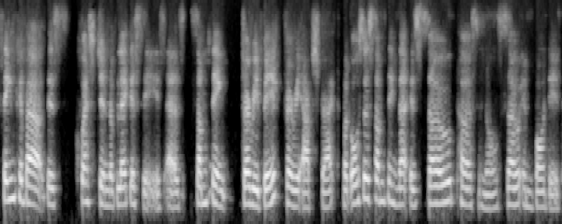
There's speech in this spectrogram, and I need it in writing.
think about this question of legacies as something very big, very abstract, but also something that is so personal, so embodied,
